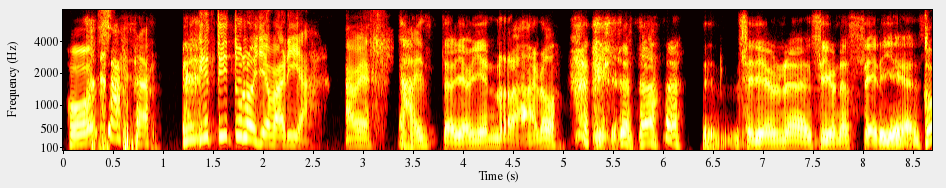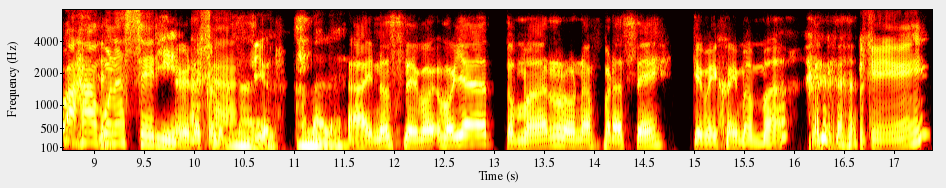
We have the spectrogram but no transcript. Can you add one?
Jos, ¿qué título llevaría? A ver, Ay, estaría bien raro. Sería una, sí, una serie. así. ajá, una serie. Una ajá. colección. Ay, no sé, voy, voy a tomar una frase que me dijo mi mamá. Ok.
